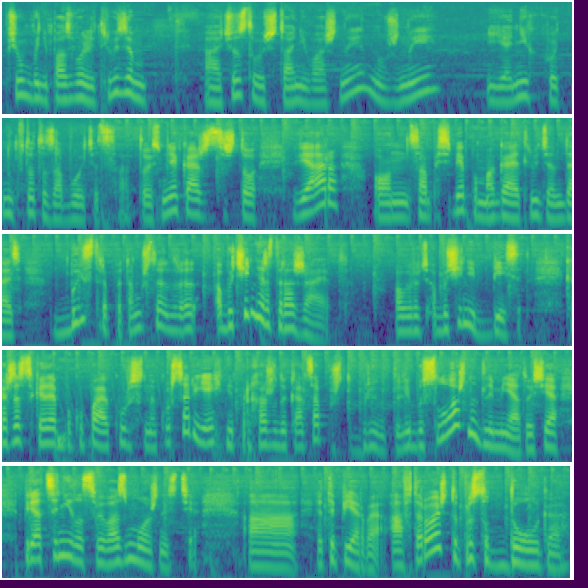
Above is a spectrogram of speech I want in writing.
почему бы не позволить людям а, чувствовать, что они важны, нужны, и о них хоть ну, кто-то заботится. То есть мне кажется, что VR, он сам по себе помогает людям дать быстро, потому что обучение раздражает. Обу- обучение бесит. Каждый раз, когда я покупаю курсы на Курсере, я их не прохожу до конца, потому что, блин, это либо сложно для меня, то есть я переоценила свои возможности. А, это первое. А второе, что просто долго.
